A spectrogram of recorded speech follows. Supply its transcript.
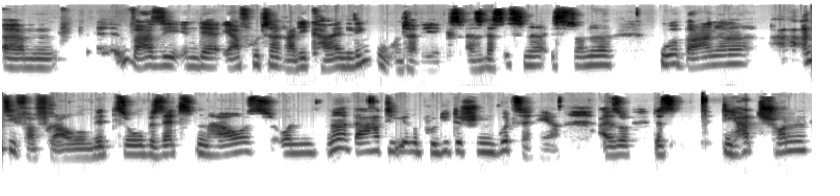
ähm, war sie in der Erfurter radikalen Linken unterwegs. Also das ist eine, ist so eine urbane Antifa-Frau mit so besetztem Haus und ne, da hat die ihre politischen Wurzeln her. Also das, die hat schon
